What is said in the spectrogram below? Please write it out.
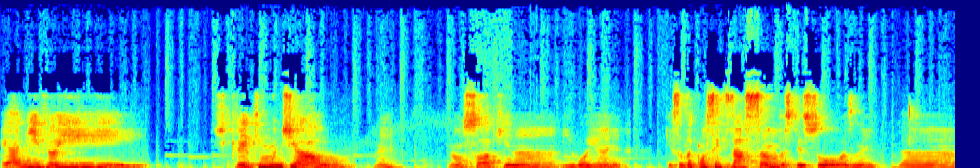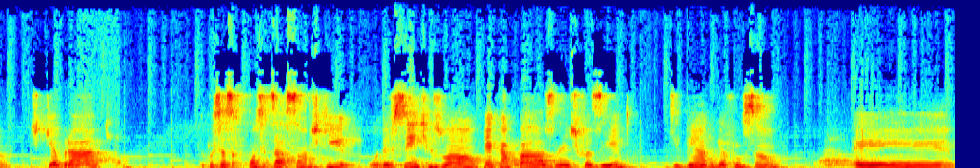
é a nível aí, creio que mundial, né? Não só aqui na, em Goiânia. Questão da conscientização das pessoas, né? Da, de quebrar a conscientização de que o deficiente visual é capaz né, de fazer, desempenhar qualquer função, é,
